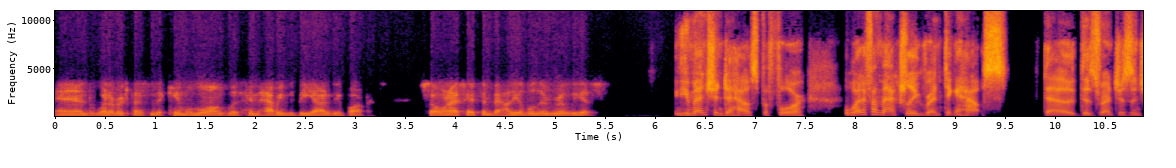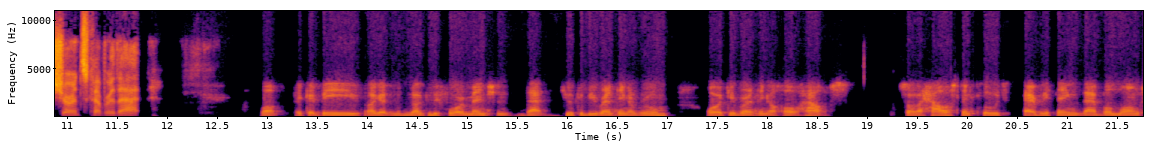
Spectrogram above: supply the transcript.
and whatever expenses that came along with him having to be out of the apartment. So when I say it's invaluable, it really is. You mentioned a house before. What if I'm actually renting a house? Does renter's insurance cover that? Well, it could be like, before mentioned that you could be renting a room or you could be renting a whole house. So the house includes everything that belongs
